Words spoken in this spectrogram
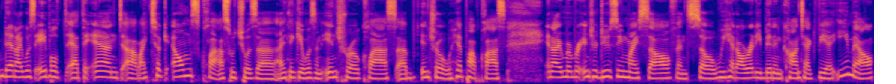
then I was able to, at the end. Um, I took Elm's class, which was a I think it was an intro class, intro hip hop class, and I remember introducing myself, and so we had already been in contact via email,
